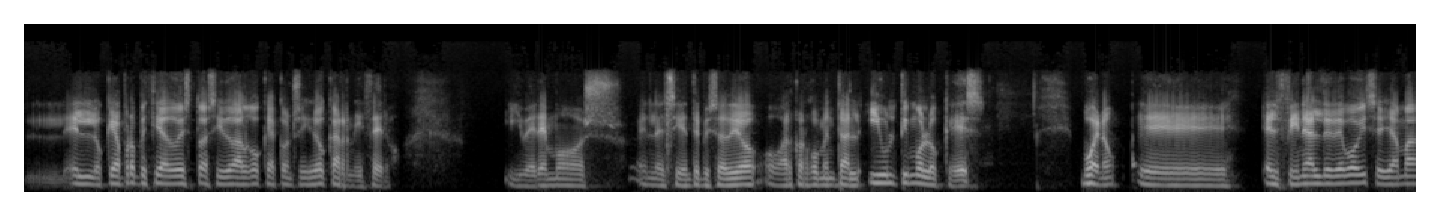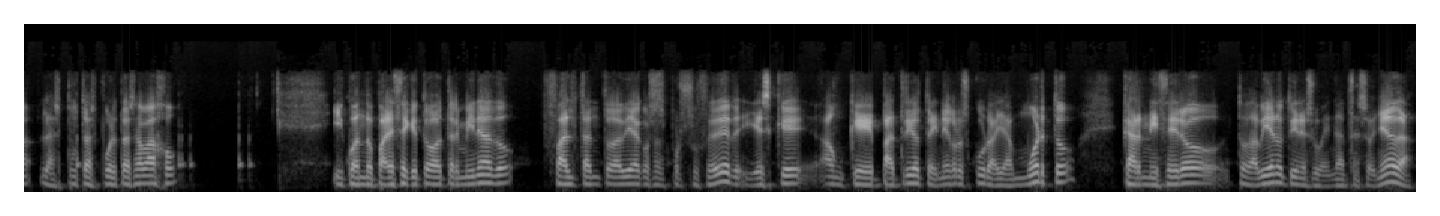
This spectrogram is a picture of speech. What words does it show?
lo que ha propiciado esto ha sido algo que ha conseguido Carnicero y veremos en el siguiente episodio o arco argumental y último lo que es. Bueno, eh, el final de The Boy se llama Las putas puertas abajo y cuando parece que todo ha terminado, faltan todavía cosas por suceder. Y es que, aunque Patriota y Negro Oscuro hayan muerto, Carnicero todavía no tiene su venganza soñada,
